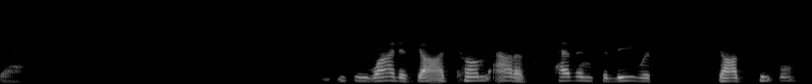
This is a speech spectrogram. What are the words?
death. You see, why does God come out of heaven to be with God's people?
